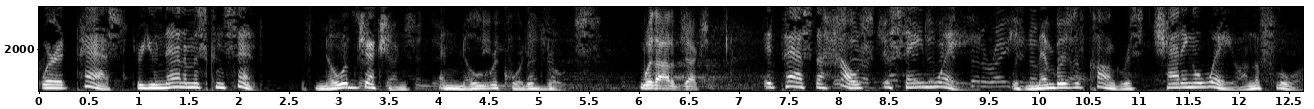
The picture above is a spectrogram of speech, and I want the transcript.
where it passed through unanimous consent with no objections and no recorded votes. Without objection. It passed the House the same way, with members of Congress chatting away on the floor.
